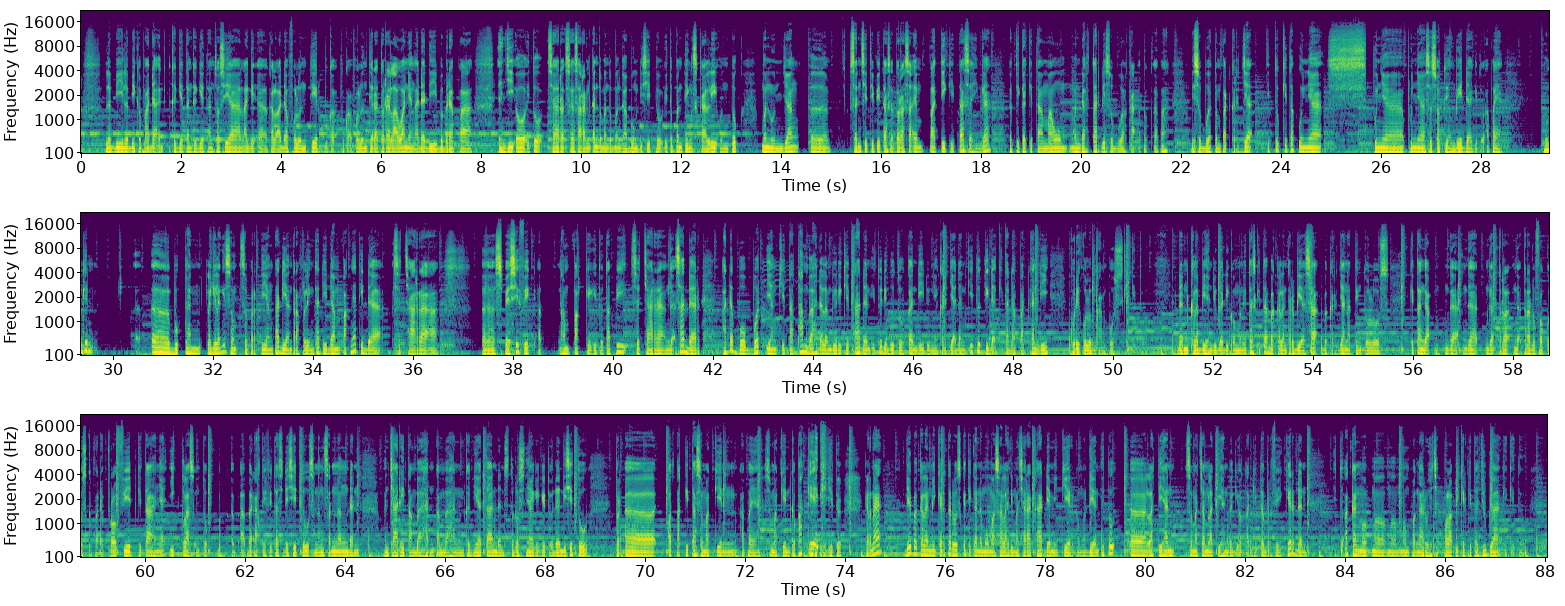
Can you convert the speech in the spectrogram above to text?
lebih lebih kepada kegiatan-kegiatan sosial uh, kalau ada volunteer buka buka volunteer atau relawan yang ada di beberapa NGO itu saya saya sarankan teman-teman gabung di situ. Itu penting sekali untuk menunjang uh, sensitivitas atau rasa empati kita sehingga ketika kita mau mendaftar di sebuah apa di sebuah tempat kerja itu kita punya punya punya sesuatu yang beda gitu. Apa ya? Mungkin uh, bukan lagi-lagi se seperti yang tadi yang traveling tadi dampaknya tidak secara uh, spesifik nampak kayak gitu. Tapi secara nggak sadar ada bobot yang kita tambah dalam diri kita dan itu dibutuhkan di dunia kerja dan itu tidak kita dapatkan di kurikulum kampus kayak gitu dan kelebihan juga di komunitas kita bakalan terbiasa bekerja nothing tulus kita nggak nggak nggak nggak ter, nggak terlalu fokus kepada profit. Kita hanya ikhlas untuk beraktivitas di situ seneng-seneng dan mencari tambahan-tambahan kegiatan dan seterusnya kayak gitu. Dan di situ per, uh, otak kita semakin apa ya semakin kepake gitu. Karena dia bakalan mikir terus ketika nemu masalah di masyarakat dia mikir kemudian itu uh, latihan semacam latihan bagi otak kita berpikir dan itu akan me me me mempengaruhi pola pikir kita juga kayak gitu.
